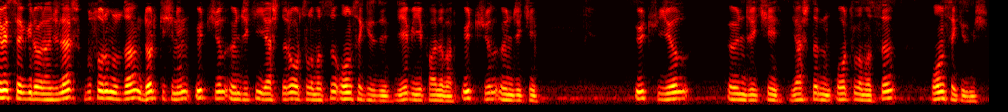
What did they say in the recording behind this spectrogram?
Evet sevgili öğrenciler, bu sorumuzda 4 kişinin 3 yıl önceki yaşları ortalaması 18'di diye bir ifade var. 3 yıl önceki 3 yıl önceki yaşların ortalaması 18'miş.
